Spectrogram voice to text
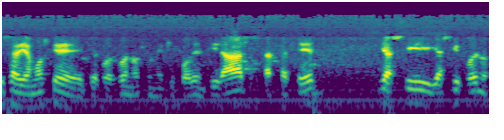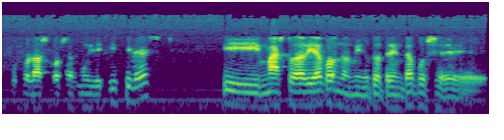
y sabíamos que, pues bueno, es un equipo de entidad, y así, y así fue, nos puso las cosas muy difíciles y más todavía cuando en el minuto 30 pues eh,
